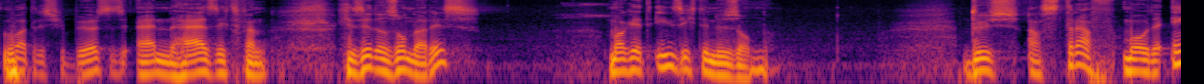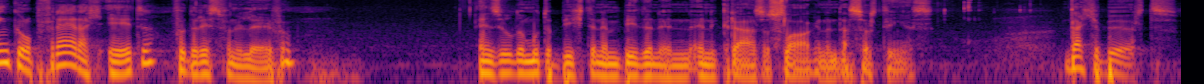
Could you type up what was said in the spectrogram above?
wat er is gebeurd. En hij zegt van, je zit een zondares, maar je hebt inzicht in de zonde. Dus als straf mogen enkel op vrijdag eten voor de rest van je leven. En zullen moeten biechten en bidden en, en kruisen slagen en dat soort dingen. Dat gebeurt.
